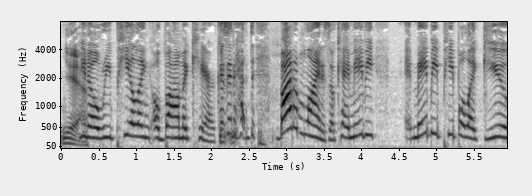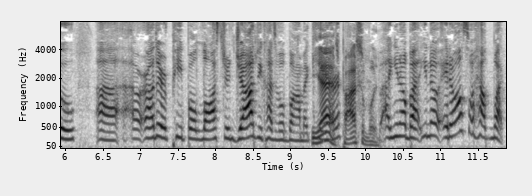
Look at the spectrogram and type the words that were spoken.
Yeah. you know, repealing Obamacare? Because it had, bottom line is okay. Maybe maybe people like you uh, or other people lost their jobs because of Obamacare. Yes, possibly. Uh, you know, but you know, it also helped. What?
